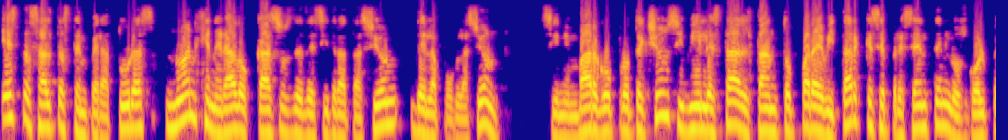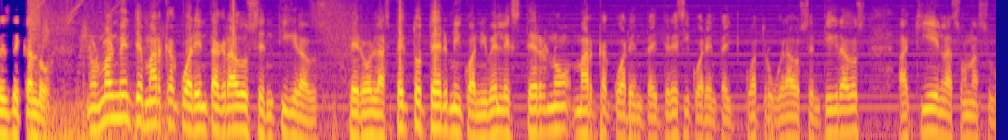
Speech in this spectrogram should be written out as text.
estas altas temperaturas no han generado casos de deshidratación de la población, sin embargo, Protección Civil está al tanto para evitar que se presenten los golpes de calor. Normalmente marca 40 grados centígrados, pero el aspecto térmico a nivel externo marca 43 y 44 grados centígrados aquí en la zona sur.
